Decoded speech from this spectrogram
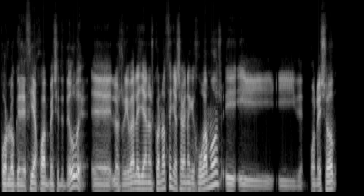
por lo que decía Juan PSTTV. Eh, los rivales ya nos conocen, ya saben a qué jugamos y, y- y por eso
